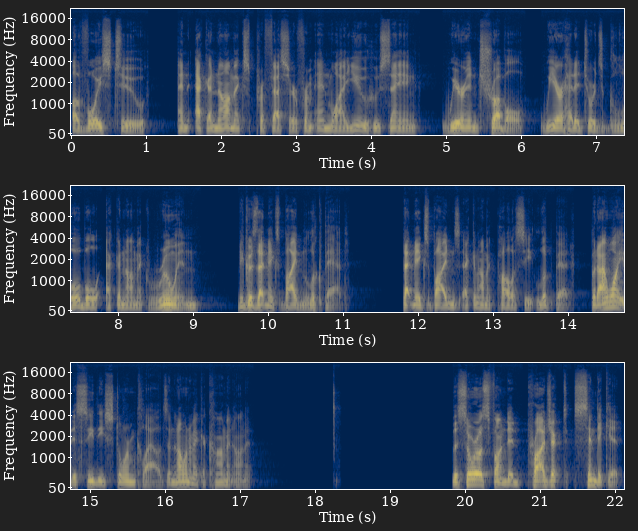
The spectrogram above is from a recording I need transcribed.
a voice to an economics professor from NYU who's saying, We're in trouble we are headed towards global economic ruin because that makes Biden look bad. That makes Biden's economic policy look bad. But I want you to see these storm clouds, and then I want to make a comment on it. The Soros funded Project Syndicate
